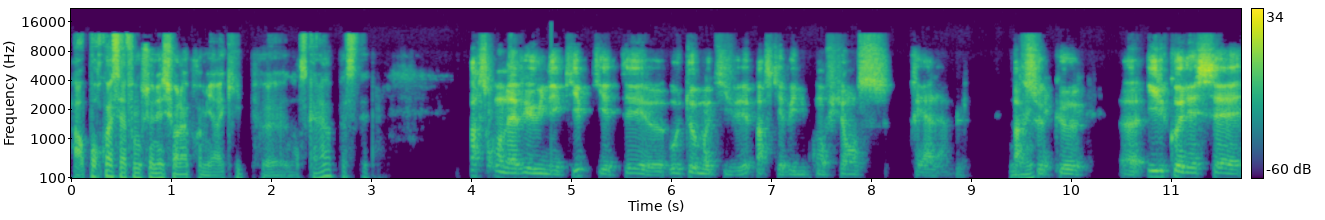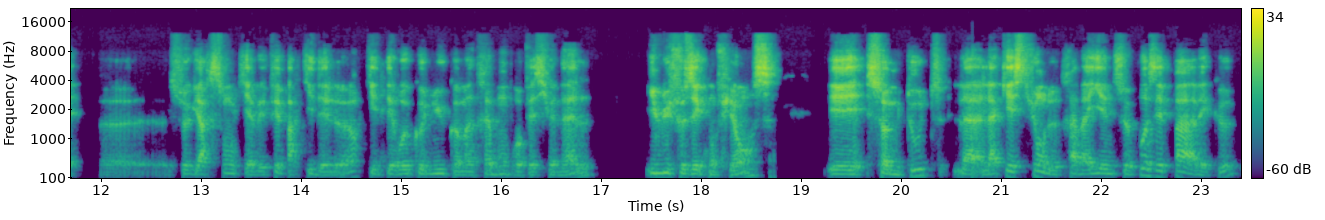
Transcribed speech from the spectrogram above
Alors pourquoi ça fonctionnait sur la première équipe euh, dans ce cas-là? Parce que parce qu'on avait une équipe qui était euh, automotivée, parce qu'il y avait une confiance préalable, parce oui. que euh, il connaissait euh, ce garçon qui avait fait partie des leurs, qui était reconnu comme un très bon professionnel. Il lui faisait confiance et somme toute, la, question de travailler ne se posait pas avec eux.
